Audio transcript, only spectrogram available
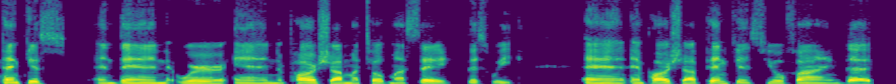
Pinchas, and then we're in Parsha Matot Masei this week. And in Parsha Pinchas, you'll find that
